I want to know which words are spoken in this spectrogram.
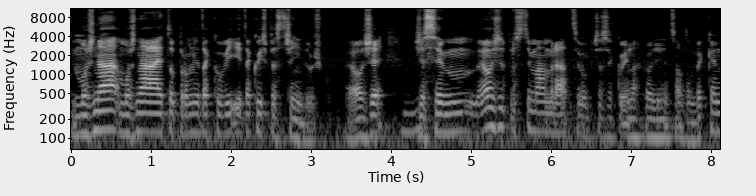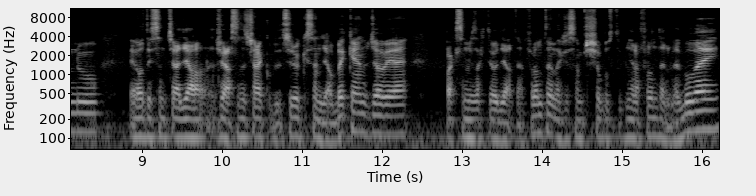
možná, možná je to pro mě takový i takový zpestření trošku. Jo, že, hmm. že si, jo, že prostě mám rád si občas jako i nachodit něco na tom backendu, Jo, teď jsem třeba dělal, že já jsem začal jako tři roky jsem dělal backend v Javě, pak jsem mi zachtěl dělat ten frontend, takže jsem přišel postupně na frontend webový.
